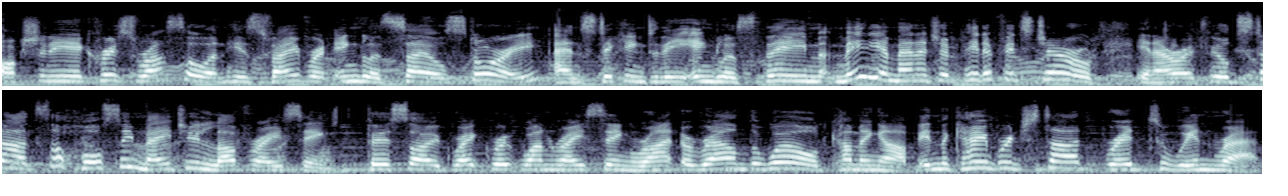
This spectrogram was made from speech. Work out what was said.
Auctioneer Chris Russell and his favourite Inglis sales story. And sticking to the Inglis theme, media manager Peter Fitzgerald in Arrowfield Studs, the horse who made you love racing. First, so great Group 1 racing right around the world coming up in the Cambridge Stud Bred to Win wrap.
